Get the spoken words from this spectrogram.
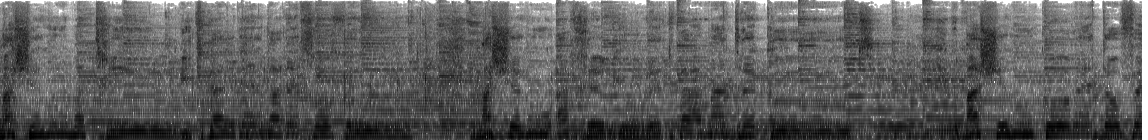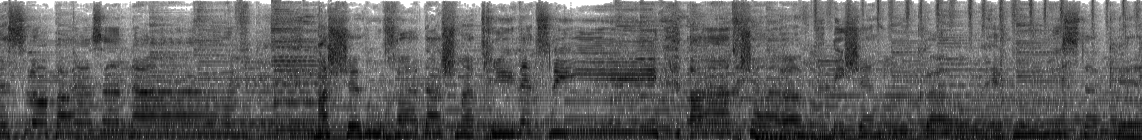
משהו מתחיל להתגלגל ברחובות, משהו אחר יורד במדרגות, משהו קורה תופס לו בזנב, משהו חדש מתחיל אצלי. עכשיו, מישהו מוכר עומד ומסתכל,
